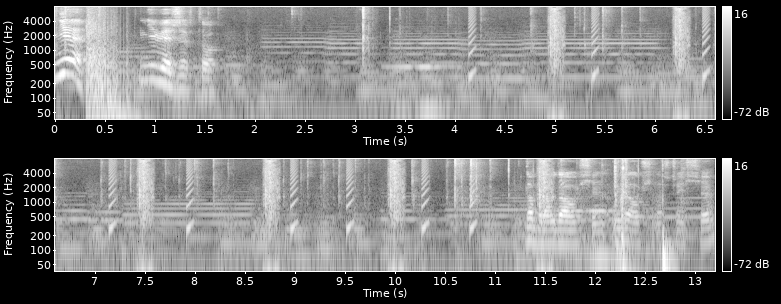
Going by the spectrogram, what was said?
Nie! Nie wierzę w to. Dobra, udało się, udało się na szczęście.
